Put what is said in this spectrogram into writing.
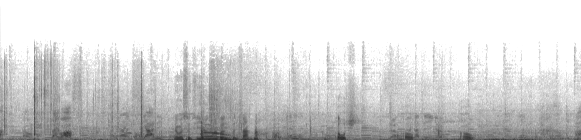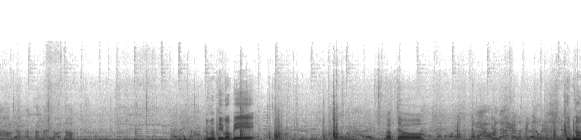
าเอาได้บ่ได้ตรงย่านี่เดี๋ยวว่าสุกสิยังมาเบิ่งเพิ่นซักเนาะโอ้ชโอ้โอ้เอาเรื่องก็ทำมันโลดเนาะได้ไหมสลามาผีบ๊อบบี้บับ๊อบโจ อคือได้ลูกนี่พี่น้อง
